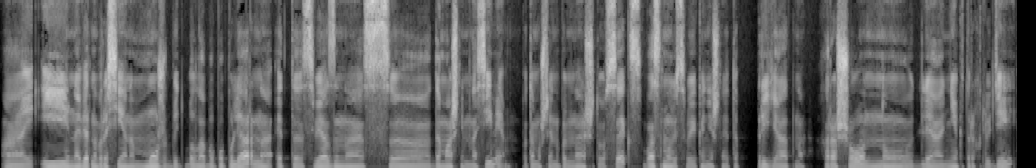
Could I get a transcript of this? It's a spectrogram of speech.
А, и, наверное, в России она, может быть, была бы популярна. Это связано с домашним насилием, потому что я напоминаю, что секс в основе своей, конечно, это приятно, хорошо, но для некоторых людей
